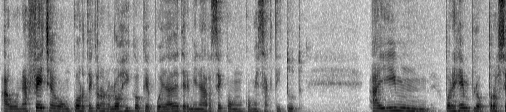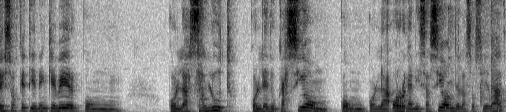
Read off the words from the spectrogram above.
a una fecha o un corte cronológico que pueda determinarse con exactitud. Hay, mm, por ejemplo, procesos que tienen que ver con, con la salud, con la educación, con, con, la organización de la sociedad,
